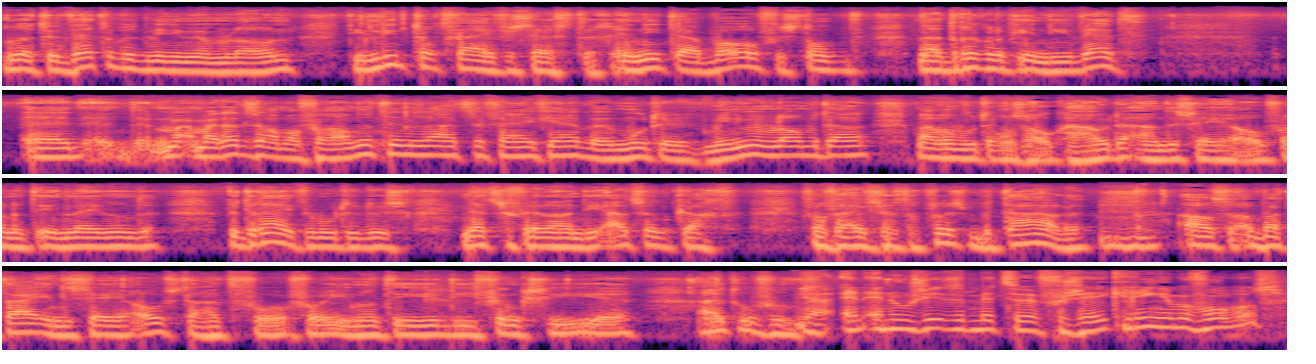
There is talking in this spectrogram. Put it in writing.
Omdat de wet op het minimumloon, die liep tot 65. En niet daarboven stond nadrukkelijk in die wet... Eh, maar, maar dat is allemaal veranderd in de laatste vijf jaar. We moeten het minimumloon betalen, maar we moeten ons ook houden aan de cao van het inlenende bedrijf. We moeten dus net zoveel aan die uitzendkracht van 65 plus betalen. als wat daar in de cao staat voor, voor iemand die die functie eh, uitoefent. Ja, en, en hoe zit het met de verzekeringen bijvoorbeeld?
